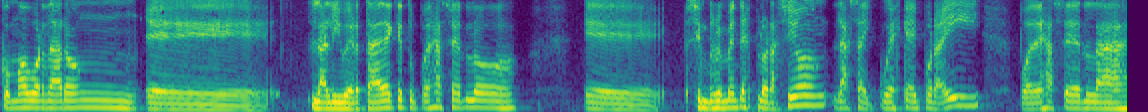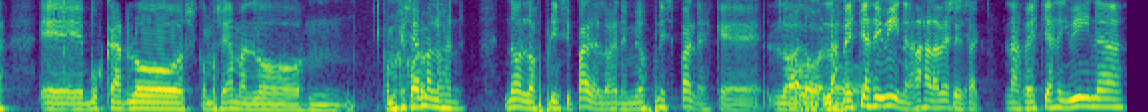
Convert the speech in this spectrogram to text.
cómo abordaron eh, la libertad de que tú puedes hacerlo eh, simplemente exploración, las sidequests que hay por ahí, puedes hacerlas, eh, buscar los, ¿cómo se llaman? Los, mm, ¿cómo es que se llaman los? No, los principales, los enemigos principales, que ah, las bestias divinas. Ajá, la bestia. Sí, exacto. Las bestias divinas,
